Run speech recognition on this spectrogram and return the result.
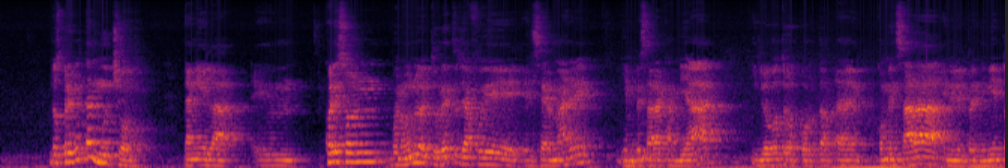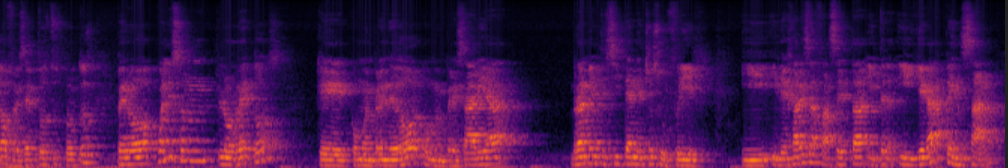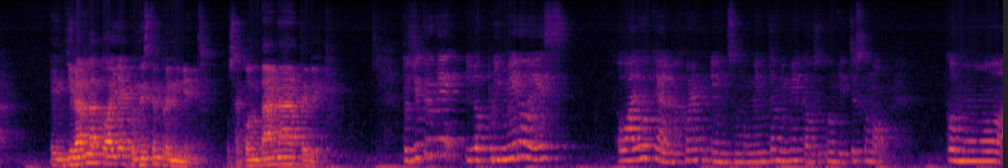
nos preguntan mucho, Daniela, em, ¿cuáles son, bueno, uno de tus retos ya fue el ser madre y empezar a cambiar y luego otro, eh, comenzar a, en el emprendimiento a ofrecer todos tus productos, pero ¿cuáles son los retos que como emprendedor, como empresaria, realmente sí te han hecho sufrir y, dejar esa faceta y, y llegar a pensar en tirar la toalla con este emprendimiento? O sea, con Dana TV. Pues yo creo que lo primero es, o algo que a lo mejor en, su momento a mí me causó conflicto, es como, como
